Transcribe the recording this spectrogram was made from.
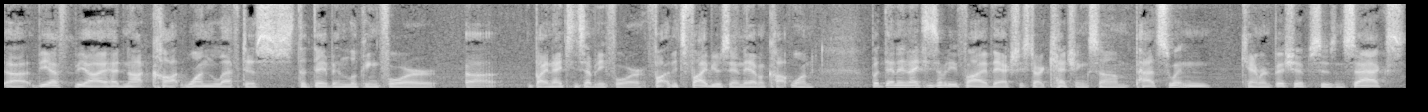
Uh, the FBI had not caught one leftist that they've been looking for uh, by 1974. Fi- It's five years in, they haven't caught one. But then in 1975, they actually start catching some. Pat Swinton, Cameron Bishop, Susan Saxe.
